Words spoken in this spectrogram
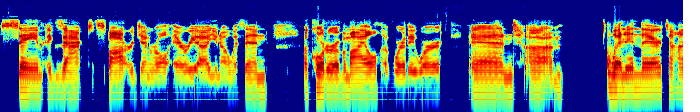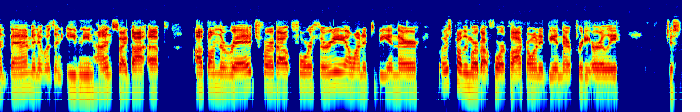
same exact spot or general area, you know, within a quarter of a mile of where they were. And um, went in there to hunt them, and it was an evening hunt. So I got up up on the ridge for about 4:30. I wanted to be in there. It was probably more about four o'clock. I wanted to be in there pretty early, just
